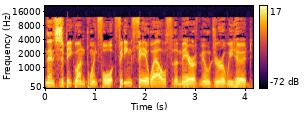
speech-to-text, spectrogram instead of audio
then this is a big one point four. Fitting farewell for the mayor of Mildura. We heard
